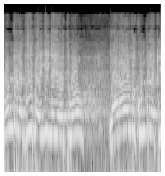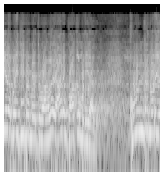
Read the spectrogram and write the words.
குன்றில தீபம் எங்கீங்க ஏற்றுவோம் யாராவது குன்றுல கீழே போய் தீபம் ஏற்றுவாங்களா யாரும் பார்க்க முடியாது. குன்றினுடைய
